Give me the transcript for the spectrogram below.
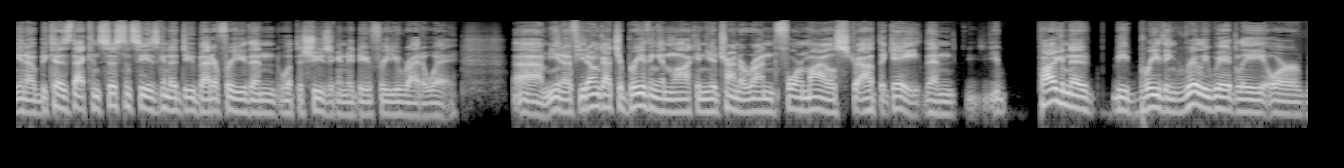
you know, because that consistency is going to do better for you than what the shoes are going to do for you right away. Um, you know, if you don't got your breathing in lock and you're trying to run four miles out the gate, then you're probably going to be breathing really weirdly or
